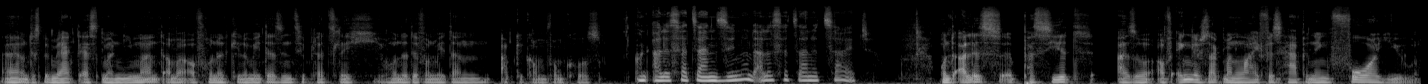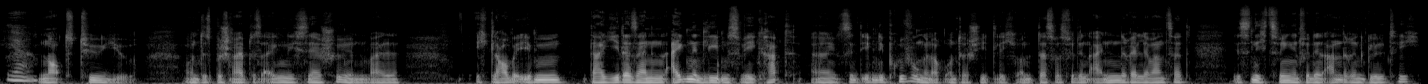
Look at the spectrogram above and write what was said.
Äh, und das bemerkt erstmal niemand, aber auf 100 Kilometer sind sie plötzlich hunderte von Metern abgekommen vom Kurs. Und alles hat seinen Sinn und alles hat seine Zeit. Und alles äh, passiert, also auf Englisch sagt man, life is happening for you, ja. not to you. Und das beschreibt es eigentlich sehr schön, weil ich glaube eben, da jeder seinen eigenen Lebensweg hat, äh, sind eben die Prüfungen auch unterschiedlich. Und das, was für den einen Relevanz hat, ist nicht zwingend für den anderen gültig.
